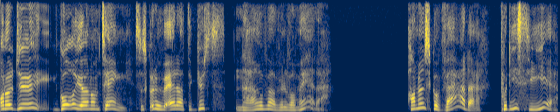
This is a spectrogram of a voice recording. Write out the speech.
Og når du går gjennom ting, så skal du vite at Guds nerver vil være med deg. Han ønsker å være der på de sider.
